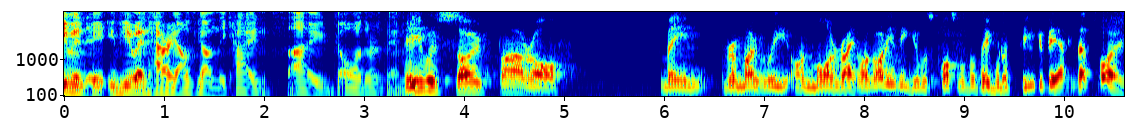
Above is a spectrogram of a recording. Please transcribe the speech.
Him and if you went Harry, I was going Nick Haynes. So either of them. He was so far off being remotely on my rate. Like, I didn't think it was possible for people to think about him. That's why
